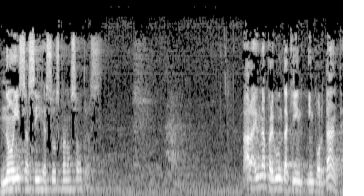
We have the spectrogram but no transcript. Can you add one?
¿No hizo así Jesús con nosotros? Ahora hay una pregunta aquí importante.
